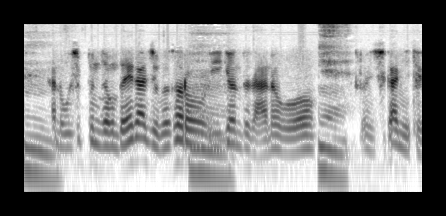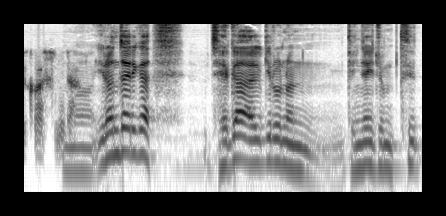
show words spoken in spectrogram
음. 한 50분 정도 해가지고 서로 음. 의견도 나누고 예. 그런 시간이 될 것 같습니다. 뭐 이런 자리가 제가 알기로는 굉장히 좀 드,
